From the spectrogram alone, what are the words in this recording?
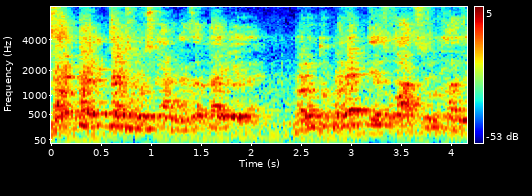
सात तारीखचा जुलूस काढण्याचा काय केलाय? परंतु परत तेच वाद सुरू झाले.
